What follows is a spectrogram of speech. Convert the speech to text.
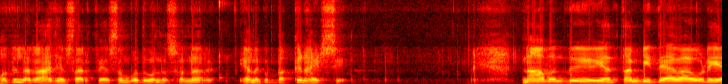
முதல்ல ராஜன் சார் பேசும்போது ஒன்று சொன்னார். எனக்கு பக்குன்னு ஆயிடுச்சு நான் வந்து என் தம்பி தேவாவுடைய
